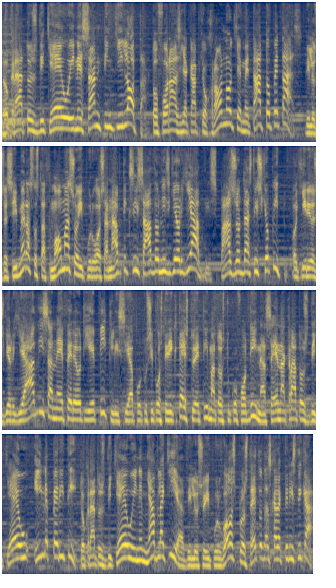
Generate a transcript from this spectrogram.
Το κράτος δικαίου είναι σαν την κοιλότα. Το φοράς για κάποιο χρόνο και μετά το πετάς. Δήλωσε σήμερα στο σταθμό μας ο Υπουργός Ανάπτυξης Άδωνης Γεωργιάδης, σπάζοντας τη σιωπή του. Ο κύριος Γεωργιάδης ανέφερε ότι η επίκληση από τους υποστηρικτές του αιτήματος του Κουφοντίνα σε ένα κράτος δικαίου είναι περιττή. Το κράτος δικαίου είναι μια βλακεία, δήλωσε ο Υπουργός προσθέτοντας χαρακτηριστικά.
